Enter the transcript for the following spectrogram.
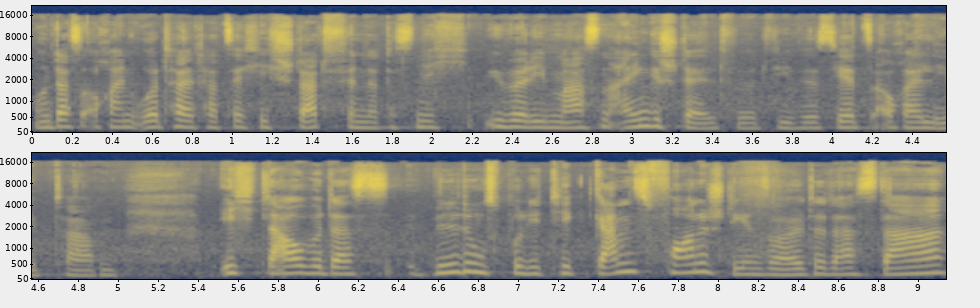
Und dass auch ein Urteil tatsächlich stattfindet, das nicht über die Maßen eingestellt wird, wie wir es jetzt auch erlebt haben. Ich glaube, dass Bildungspolitik ganz vorne stehen sollte, dass da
